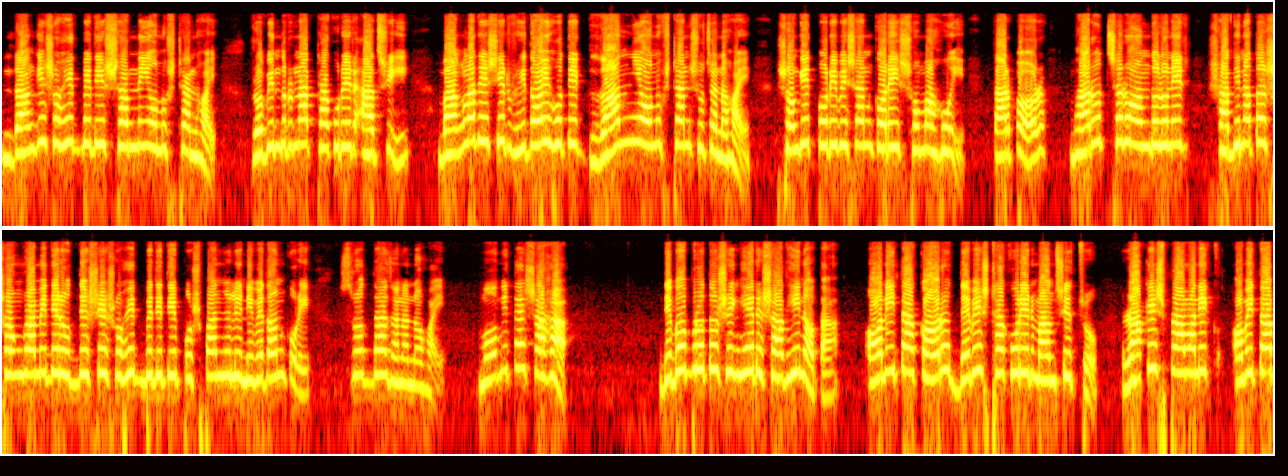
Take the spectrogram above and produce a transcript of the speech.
ডাঙ্গি শহীদ বেদির সামনেই অনুষ্ঠান হয়। রবীন্দ্রনাথ ঠাকুরের আজই বাংলাদেশের হৃদয় হতে গান নিয়ে অনুষ্ঠান সূচনা হয়। সংগীত পরিবেশন করে সোমা হুই। তারপর ভারত ছাড়ো আন্দোলনের স্বাধীনতা সংগ্রামীদের উদ্দেশ্যে শহীদ বেদিতে পুষ্পাঞ্জলি নিবেদন করে শ্রদ্ধা জানানো হয়। মৌমিতা সাহা, দেবব্রত সিংহের স্বাধীনতা, অনিতা কর, দেবেশ ঠাকুরের মানচিত্র, রাকেশ প্রামাণিক, অমিতাভ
